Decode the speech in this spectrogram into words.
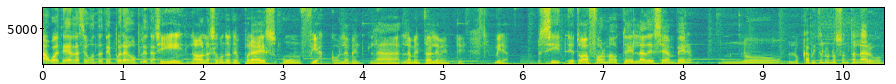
Ah, guatea la segunda temporada completa. Sí, no, la segunda temporada es un fiasco, lamen- la- lamentablemente. Mira, si de todas formas ustedes la desean ver, no los capítulos no son tan largos.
